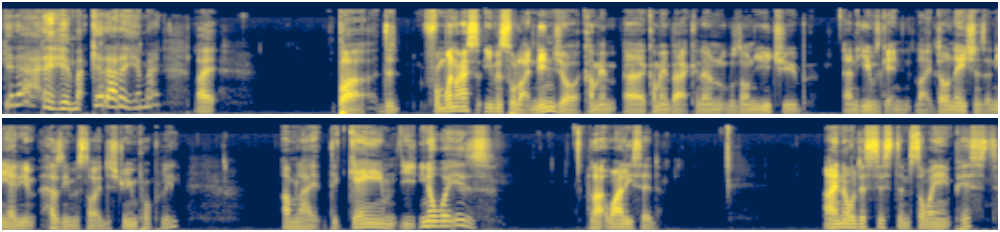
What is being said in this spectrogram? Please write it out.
Get out of here, man. Get out of here, man. Like, but the from when I even saw like Ninja coming uh, coming back and then was on YouTube and he was getting like donations and he hadn't, hasn't even started to stream properly. I'm like, the game, you, you know what it is? Like Wiley said, I know the system, so I ain't pissed.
